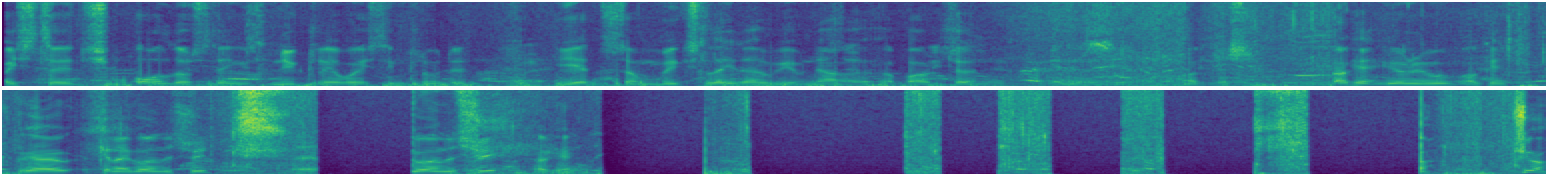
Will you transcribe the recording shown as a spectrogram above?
wastage, all those things, nuclear waste included. Yet some weeks later, we've now about turned. Okay. Okay, you move. Okay. Uh, Can I go on the street? Go on the street. Okay. Sure.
